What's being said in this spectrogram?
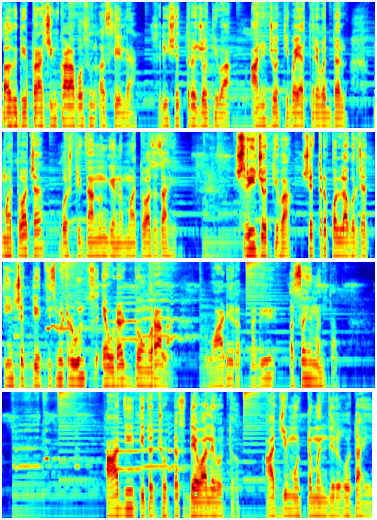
अगदी प्राचीन काळापासून असलेल्या श्री क्षेत्र ज्योतिबा आणि ज्योतिबा यात्रेबद्दल महत्त्वाच्या गोष्टी जाणून घेणं महत्त्वाचंच आहे. श्री ज्योतिबा क्षेत्र कोल्हापूरच्या तीनशे तेहतीस मीटर उंच एवढ्या डोंगराला वाडी रत्नागिरी असंही म्हणतात. आधी तिथं छोटंसं देवालय होतं. आज जे मोठं मंदिर होत आहे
